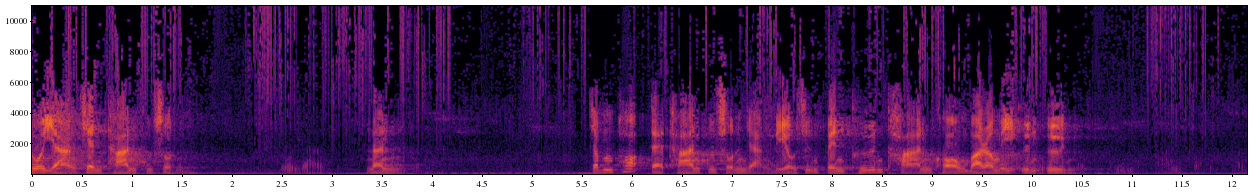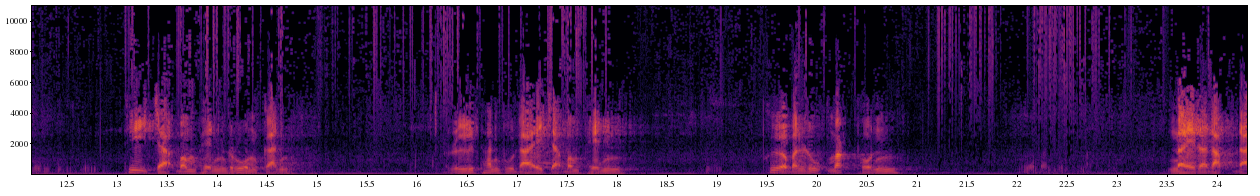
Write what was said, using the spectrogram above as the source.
ตัวอย่างเช่นทานกุศล นั้นจำเพาะแต่ทานกุศลอย่างเดียว ซึ่งเป็นพื้นฐานของบารมีอื่น ๆ ที่จะบำเพ็ญร่วมกัน หรือท่านผู้ใดจะบำเพ็ญ เพื่อบรรลุมรรคผล ในระดับใด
